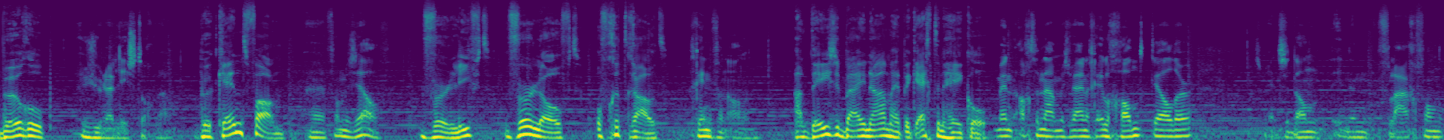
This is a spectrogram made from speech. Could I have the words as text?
Beroep. Een journalist toch wel. Bekend van. van mezelf. Verliefd, verloofd of getrouwd. Geen van allen. Aan deze bijnaam heb ik echt een hekel. Mijn achternaam is weinig elegant, Kelder. Als mensen dan in een vlaag van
